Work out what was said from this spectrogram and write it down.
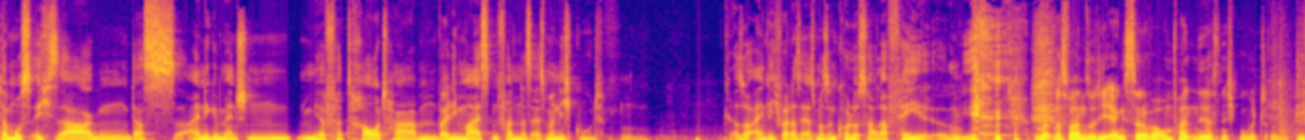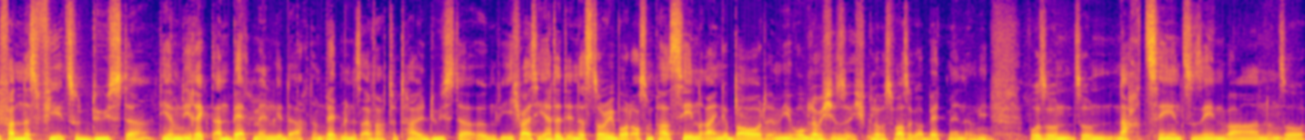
da muss ich sagen, dass einige Menschen mir vertraut haben, weil die meisten fanden das erstmal nicht gut. Mhm. Also eigentlich war das erstmal so ein kolossaler Fail irgendwie. Und was waren so die Ängste oder warum fanden die das nicht gut? Die fanden das viel zu düster. Die mhm. haben direkt an Batman gedacht und mhm. Batman ist einfach total düster irgendwie. Ich weiß, ihr hattet in das Storyboard auch so ein paar Szenen reingebaut, irgendwie, wo, glaube ich, also ich glaube, es war sogar Batman, irgendwie, mhm. wo so, so Nachtszenen zu sehen waren mhm. und so.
